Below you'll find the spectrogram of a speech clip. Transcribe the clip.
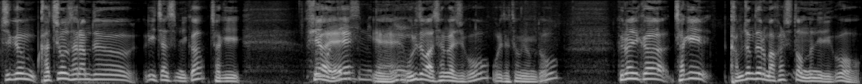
지금 같이 온 사람들이 있지 않습니까? 자기 휘하에 있습니다. 예, 예. 우리도 마찬가지고 우리 대통령도 그러니까 자기 감정대로 막 할 수도 없는 일이고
